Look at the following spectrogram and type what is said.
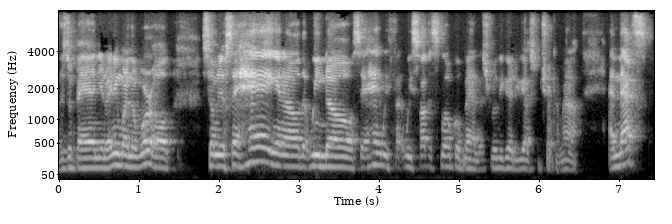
There's a band, you know, anywhere in the world somebody will say, hey, you know, that we know, say, hey, we, we saw this local band that's really good. You guys should check them out. And that's,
